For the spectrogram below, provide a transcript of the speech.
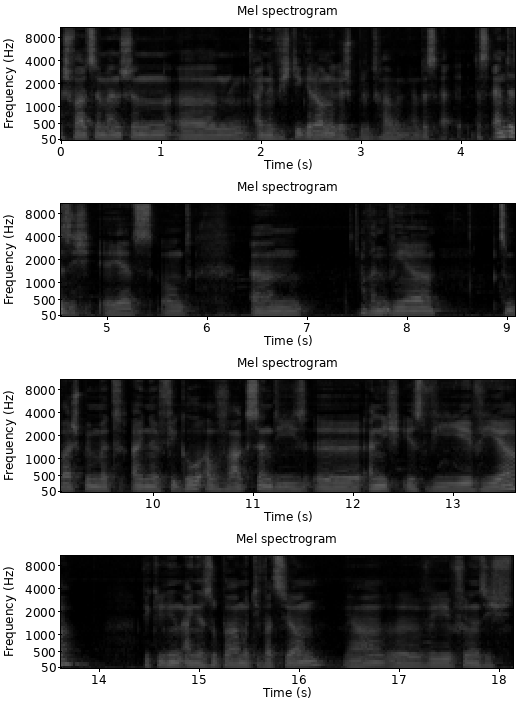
schwarze Menschen äh, eine wichtige Rolle gespielt haben. Ja, das, das ändert sich jetzt. Und ähm, wenn wir zum Beispiel mit einer Figur aufwachsen, die äh, ähnlich ist wie wir, wir kriegen eine super Motivation, ja, äh, wir fühlen sich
